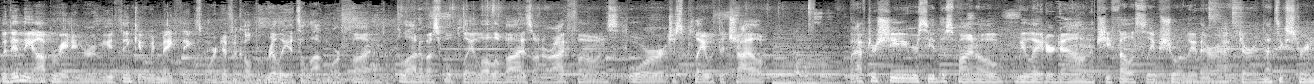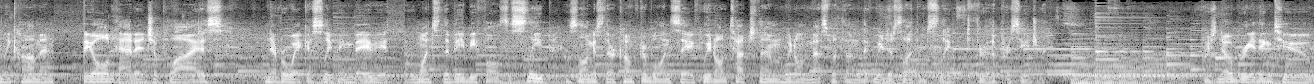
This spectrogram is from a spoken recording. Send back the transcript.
Within the operating room, you'd think it would make things more difficult, but really it's a lot more fun. A lot of us will play lullabies on our iPhones or just play with the child. After she received the spinal, we laid her down. She fell asleep shortly thereafter, and that's extremely common. The old adage applies never wake a sleeping baby. Once the baby falls asleep, as long as they're comfortable and safe, we don't touch them, we don't mess with them, that we just let them sleep through the procedure. There's no breathing tube.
